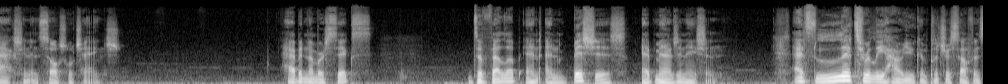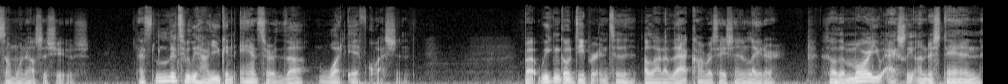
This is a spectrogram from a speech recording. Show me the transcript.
action and social change. Habit number six develop an ambitious imagination. That's literally how you can put yourself in someone else's shoes. That's literally how you can answer the what if question. But we can go deeper into a lot of that conversation later. So, the more you actually understand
